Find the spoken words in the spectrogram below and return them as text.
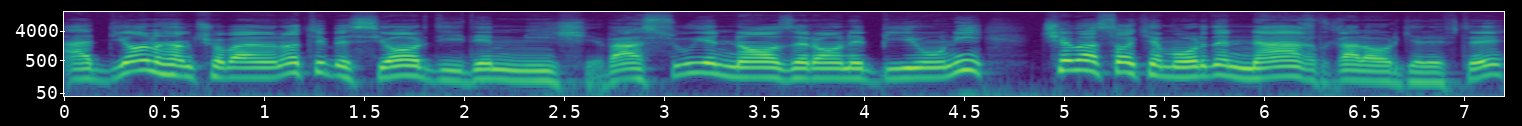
ادیان همچو بیانات بسیار دیده میشه و از سوی ناظران بیرونی چه بسا که مورد نقد قرار گرفته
